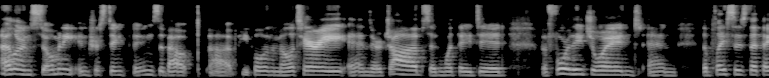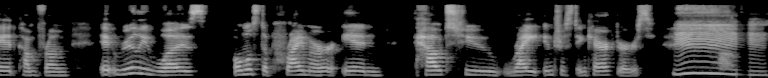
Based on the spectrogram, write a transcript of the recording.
I learned so many interesting things about uh, people in the military and their jobs and what they did before they joined and the places that they had come from it really was almost a primer in how to write interesting characters mm. in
